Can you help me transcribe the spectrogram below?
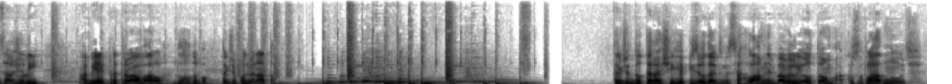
zažili, aby aj pretrvával dlhodobo. Takže poďme na to. Takže v doterajších epizódach sme sa hlavne bavili o tom, ako zvládnuť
